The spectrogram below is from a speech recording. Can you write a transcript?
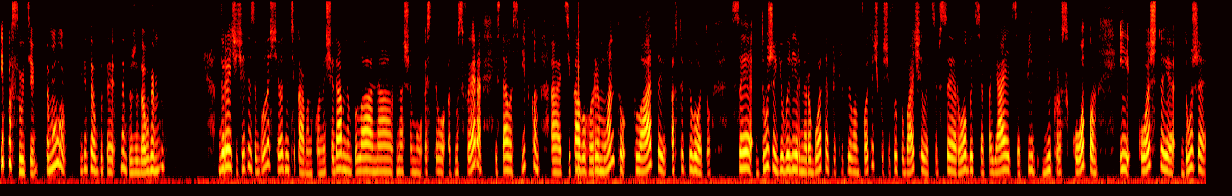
і по суті, тому відео буде не дуже довгим. До речі, чуть не забула ще одну цікавинку. Нещодавно була на нашому СТО атмосфера і стала свідком цікавого ремонту плати автопілоту. Це дуже ювелірна робота. Прикріплю вам фоточку, щоб ви побачили, це все робиться, паяється під мікроскопом і коштує дуже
